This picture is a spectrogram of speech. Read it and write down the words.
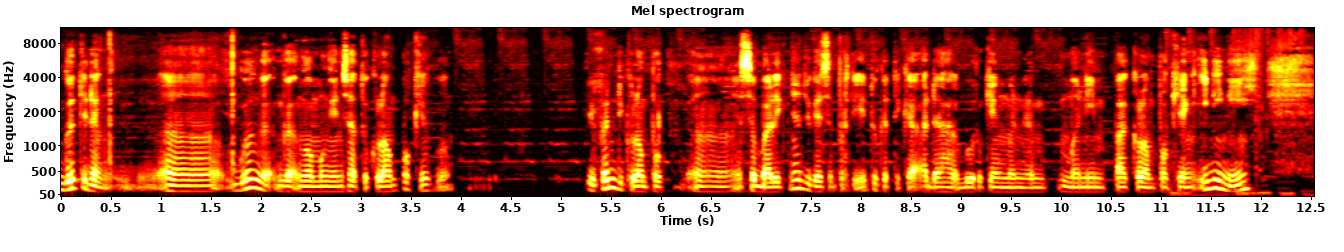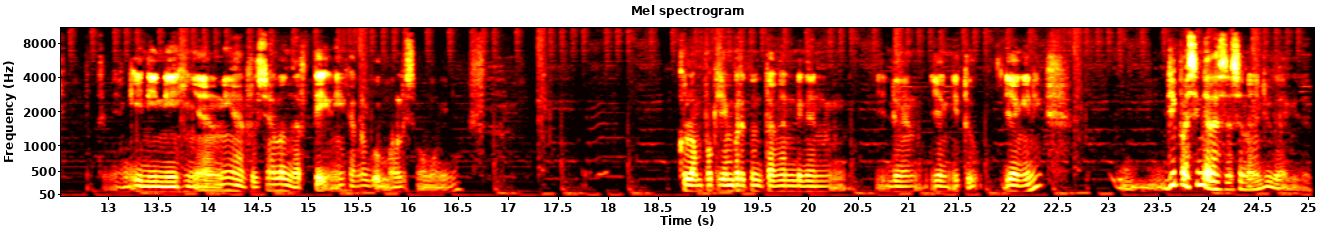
gue tidak uh, gue nggak nggak ngomongin satu kelompok ya gue even di kelompok uh, sebaliknya juga seperti itu ketika ada hal buruk yang menimpa kelompok yang ini nih. Yang ini nihnya nih harusnya lo ngerti nih karena gue males ngomong ini kelompok yang bertentangan dengan dengan yang itu yang ini dia pasti ngerasa senang juga gitu.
